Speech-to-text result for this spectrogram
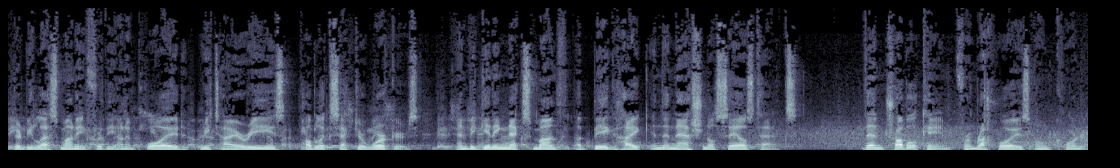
There'd be less money for the unemployed, retirees, public sector workers, and beginning next month, a big hike in the national sales tax. Then trouble came from Rajoy's own corner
